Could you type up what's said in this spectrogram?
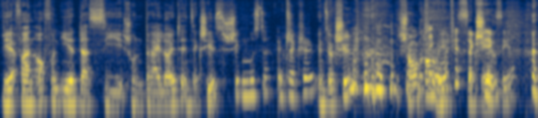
Wir erfahren auch von ihr, dass sie schon drei Leute ins Exil schicken musste. Ins Exil? Sean Connery. Sexy Exil.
